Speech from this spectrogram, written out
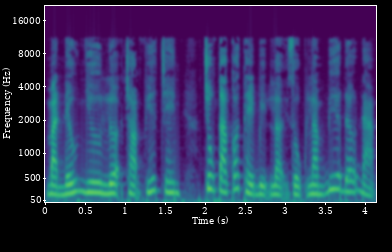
Mà nếu như lựa chọn phía trên, chúng ta có thể bị lợi dụng làm bia đỡ đạn.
